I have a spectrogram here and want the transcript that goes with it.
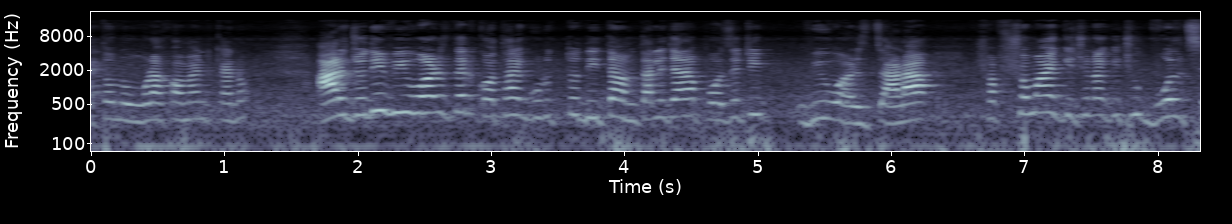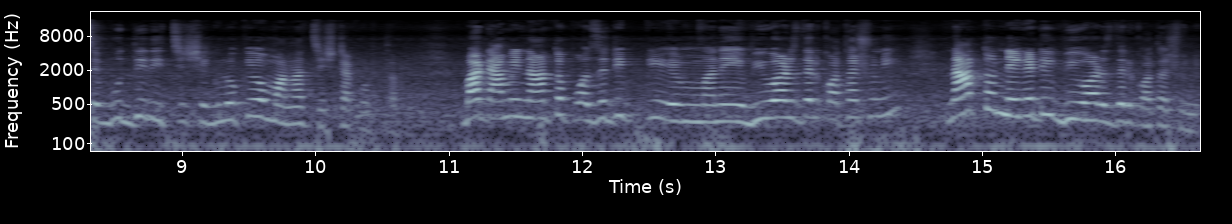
এত নোংরা কমেন্ট কেন? আর যদি ভিউয়ার্সদের কথায় গুরুত্ব দিতাম, তাহলে যারা পজিটিভ ভিউয়ার্স যারা সবসময় কিছু না কিছু বলছে, বুদ্ধি দিচ্ছে, সেগুলোকেও মানার চেষ্টা করতাম। বাট আমি না তো পজিটিভ মানে ভিউয়ার্সদের কথা শুনি, না তো নেগেটিভ ভিউয়ার্সদের কথা শুনি।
